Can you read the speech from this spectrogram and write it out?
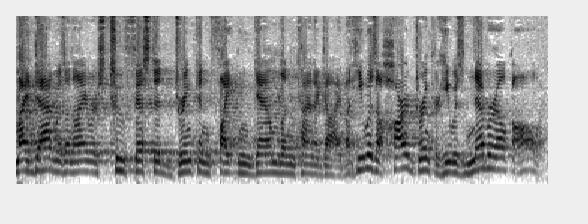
My dad was an Irish two fisted, drinking, fighting, gambling kind of guy, but he was a hard drinker. He was never alcoholic.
